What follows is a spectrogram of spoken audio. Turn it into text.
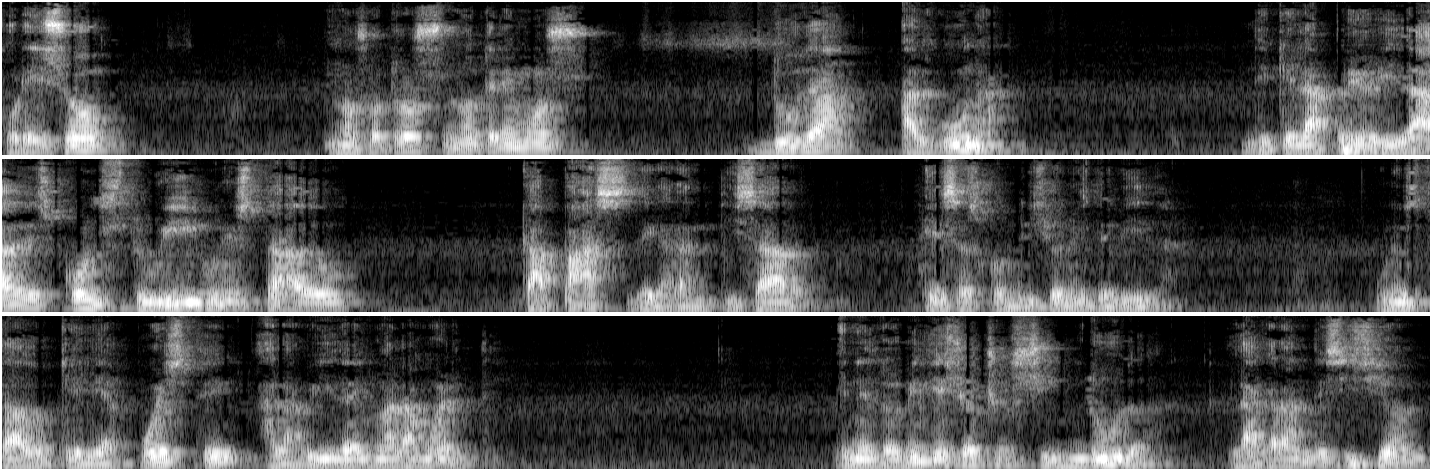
Por eso nosotros no tenemos duda alguna de que la prioridad es construir un Estado capaz de garantizar esas condiciones de vida. Un Estado que le apueste a la vida y no a la muerte. En el 2018, sin duda, la gran decisión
